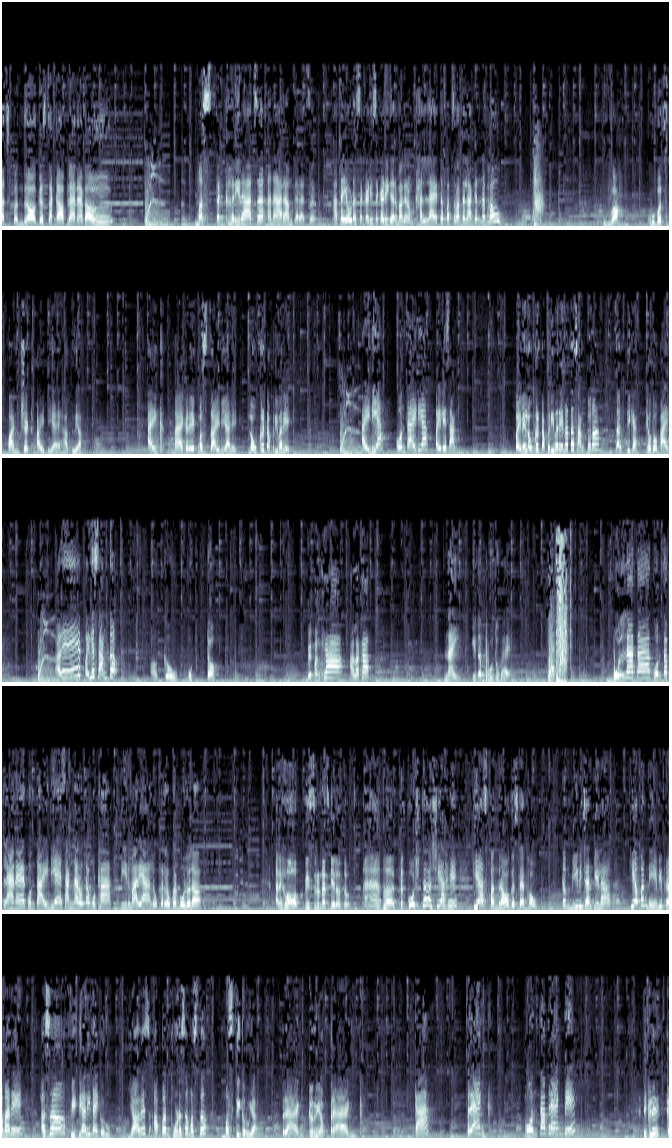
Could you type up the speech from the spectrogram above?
आज पंधरा ऑगस्टचा का प्लॅन आहे भाऊ? मस्त घरी राहायचं आणि आराम करायचं. आता एवढं सकाळी सकाळी गरमागरम खाल्लाय तर पचवा तर लागेल ना भाऊ? वा खूपच पांचट आयडिया आहे हा तुया. ऐक माझ्याकडे एक मस्त आयडिया आहे. लवकर टपरीवर ये. आयडिया कोणता आयडिया पहिले सांग. पहिले लवकर टपरीवर ये ना तर सांगतो ना. चल ठीक आहे ठेवतो बाय अरे पहिले सांगतो. अगं पोट्ट. नाही इथं भूत उभा आहे. बोल ना आता कोणता प्लॅन आहे? कोणता आयडिया आहे? सांगणार होता मोठा. तीर मार्या लवकर लवकर बोलवलं. अरे हो विसरूनच गेलो होतो. हा तर गोष्ट अशी आहे की आज पंधरा ऑगस्ट आहे भाऊ. तर मी विचार केला की आपण नेहमीप्रमाणे असं फिट्याली नाही करू. यावेळेस आपण थोडस मस्त मस्ती करूया. प्रँक करूया प्रँक का?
